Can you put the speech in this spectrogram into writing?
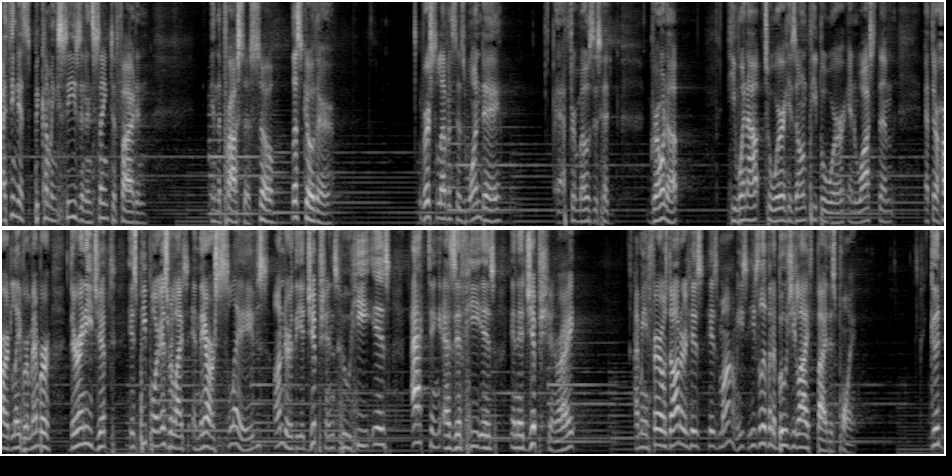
I think it's becoming seasoned and sanctified in, in the process. So let's go there. Verse 11 says, One day, after Moses had grown up, he went out to where his own people were and watched them at their hard labor. Remember, they're in Egypt, his people are Israelites, and they are slaves under the Egyptians, who he is acting as if he is an Egyptian, right? I mean, Pharaoh's daughter is his, his mom. He's, he's living a bougie life by this point good,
